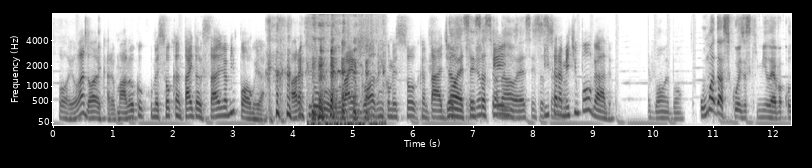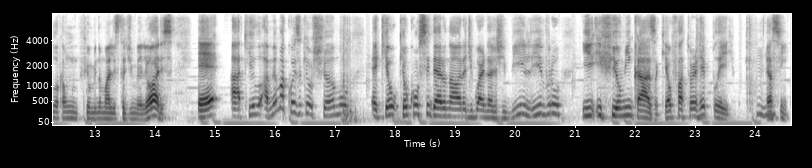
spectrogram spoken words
Pô, eu adoro, cara. O maluco começou a cantar e dançar, eu já me empolgo já. A hora que o Ryan Gosling começou a cantar Just Não, é sensacional, fiquei é sensacional. Sinceramente empolgado. É bom, é bom. Uma das coisas que me leva a colocar um filme numa lista de melhores é aquilo, a mesma coisa que eu chamo, é que eu, que eu considero na hora de guardar gibi, livro e, e filme em casa, que é o fator replay. Uhum. É assim,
